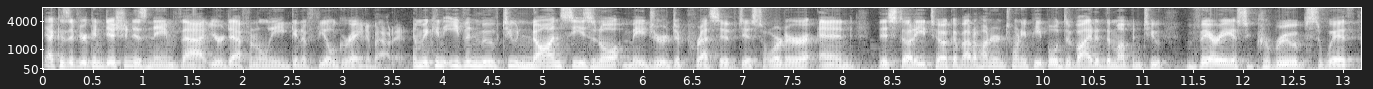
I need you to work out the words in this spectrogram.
Yeah, because if your condition is named that, you're definitely gonna feel great about it. And we can even move to non seasonal major depressive disorder. And this study took about 120 people, divided them up into various groups with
